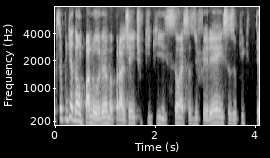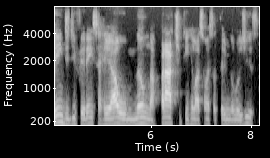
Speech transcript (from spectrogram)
Você podia dar um panorama para a gente o que, que são essas diferenças, o que, que tem de diferença real ou não na prática em relação a essas terminologias?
